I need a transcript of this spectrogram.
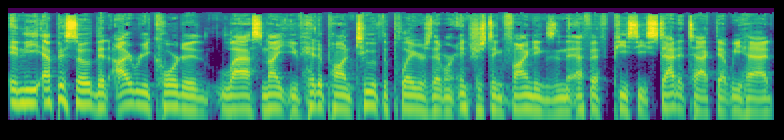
in the episode that I recorded last night, you've hit upon two of the players that were interesting findings in the FFPC stat attack that we had,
